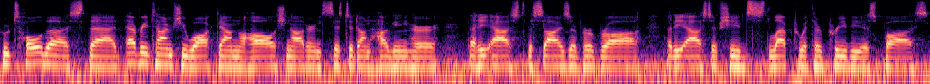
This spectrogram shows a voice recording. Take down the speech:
who told us that every time she walked down the hall, Schnatter insisted on hugging her, that he asked the size of her bra, that he asked if she'd slept with her previous boss.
